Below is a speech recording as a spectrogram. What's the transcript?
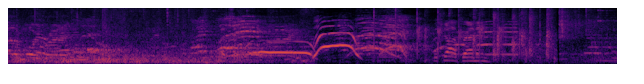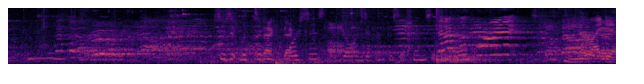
Shoot! Attaboy, Brennan. Good job, Brennan. So is it with different Neck, neck. horses that go in different positions? Jack, look! No idea.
